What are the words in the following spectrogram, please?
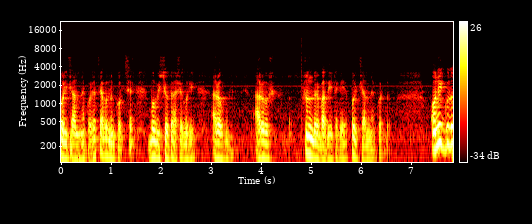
পরিচালনা করেছে, এবং করছে। ভবিষ্যতে আশা করি আরও আরও সুন্দরভাবে এটাকে পরিচালনা করবে। অনেকগুলো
